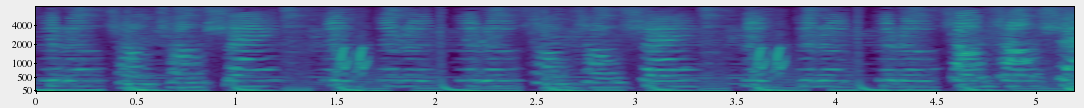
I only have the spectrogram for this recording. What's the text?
嘟嘟，冲冲水，嘟嘟嘟嘟嘟，冲冲水，嘟嘟嘟嘟嘟，冲冲水。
